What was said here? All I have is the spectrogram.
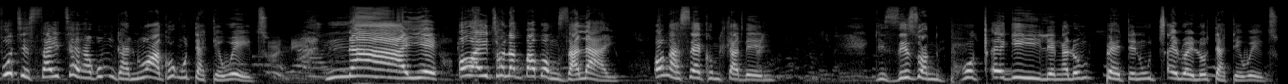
futhi sayithenga kumngani wakhe ongudadewethu. Naye owayithola kubabongizalayo ongasekho emhlabeni. ngizizwa ngiphoxekile ngalombhede niutshelwa yilo dadewethu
